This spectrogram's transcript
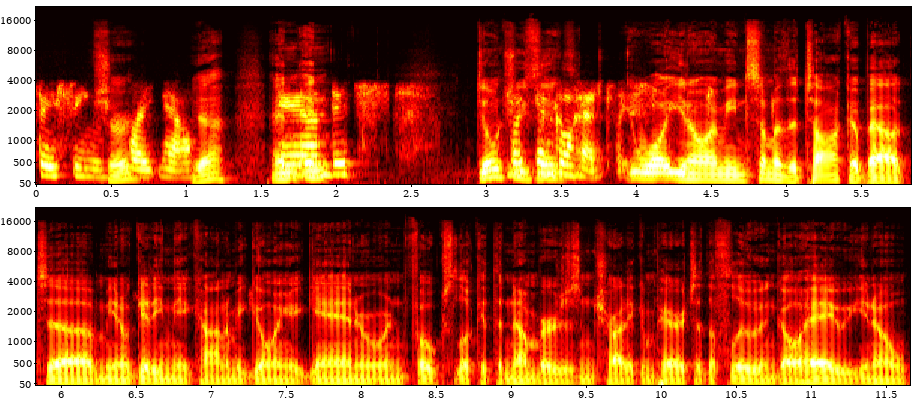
facing sure. right now. Yeah, and, and, and it's. Don't you but, think? Go ahead, please. Well, you know, I mean, some of the talk about um, you know getting the economy going again, or when folks look at the numbers and try to compare it to the flu and go, hey, you know.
